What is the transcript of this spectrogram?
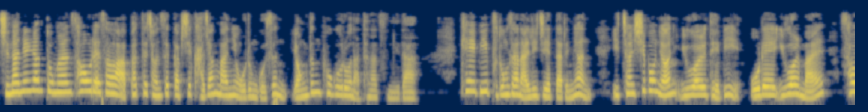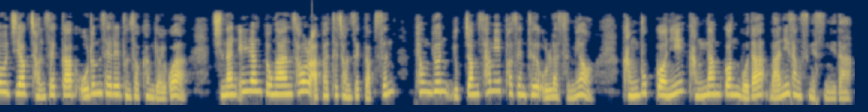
지난 1년 동안 서울에서 아파트 전세값이 가장 많이 오른 곳은 영등포구로 나타났습니다. KB 부동산 알리지에 따르면 2015년 6월 대비 올해 6월 말 서울 지역 전세값 오름세를 분석한 결과 지난 1년 동안 서울 아파트 전세값은 평균 6.32% 올랐으며 강북권이 강남권보다 많이 상승했습니다.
